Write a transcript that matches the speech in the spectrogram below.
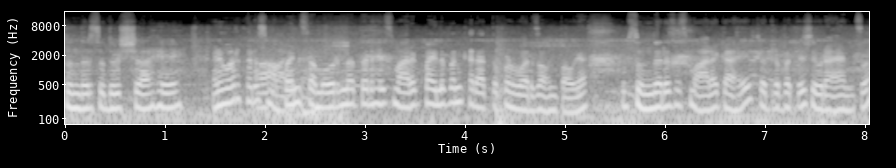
सुंदरसं दृश्य आहे. आणि वर खरंच आपण समोरनं तर हे स्मारक पाहिलं पण खरं आता पण वर जाऊन पाहूया. खूप सुंदर असं स्मारक आहे छत्रपती शिवरायांचं.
